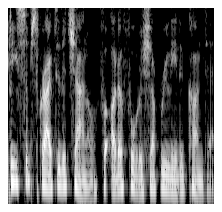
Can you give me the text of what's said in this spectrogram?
Please subscribe to the channel for other Photoshop related content.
